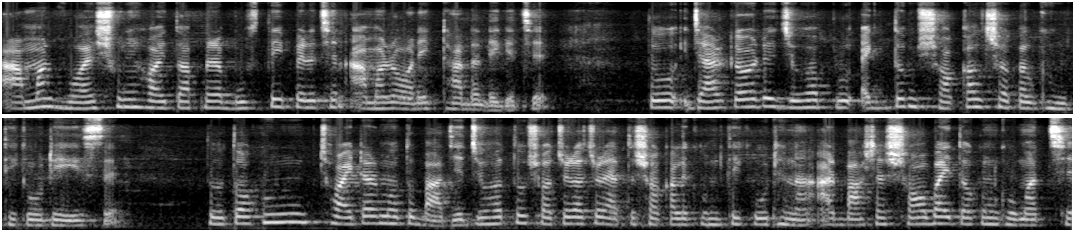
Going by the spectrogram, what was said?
আমার ভয়েস শুনে হয়তো আপনারা বুঝতেই পেরেছেন আমারও অনেক ঠান্ডা লেগেছে। তো যার কারণে জোহা একদম সকাল সকাল ঘুম থেকে উঠে গেছে। তো তখন ছয়টার মতো বাজে। জোহা তো সচরাচর এত সকালে ঘুম থেকে ওঠে না আর বাসার সবাই তখন ঘুমাচ্ছে।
